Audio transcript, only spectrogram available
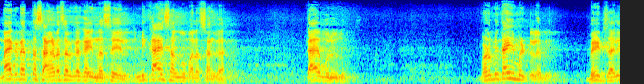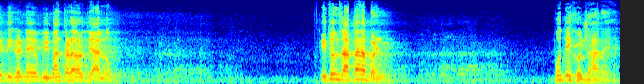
माझ्याकडे आता सांगण्यासारखं काही नसेल. मी काय सांगू? मला सांगा. काय बोलू? म्हणून मी नाही म्हटलं मी. भेट झाली तिकडनं विमानतळावरती आलो. इथून जाताना पण वो देखो जा रहे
